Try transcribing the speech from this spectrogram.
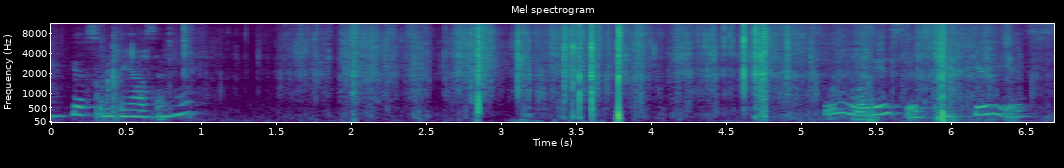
I feel something else in here. Ooh, what is this? I'm curious.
